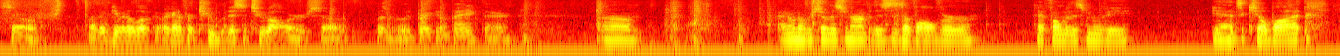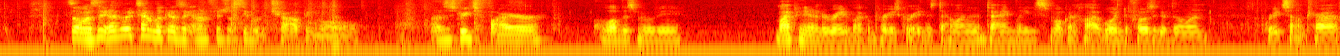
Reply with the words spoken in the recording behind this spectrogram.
So I thought give it a look. I got it for two. This is two dollars, so wasn't really breaking the bank there. Um, I don't know if we show this or not, but this is Devolver Have fun with this movie. Yeah, it's a Killbot. so I was, I was kind of looking as like an unofficial sequel to Chopping Mall. Uh, the Streets Fire. I love this movie. My opinion, underrated. Michael Paré is great in this Diane, Diane Lane smoking hot. Willem Dafoe's a good villain. Great soundtrack.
